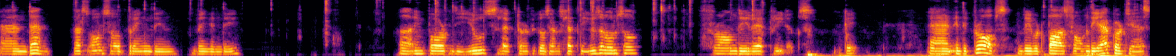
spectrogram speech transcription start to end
and then let's also bring the bring in the uh, import the use selector because I have to select the user also from the React Redux okay? And in the props we would pass from the app.js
